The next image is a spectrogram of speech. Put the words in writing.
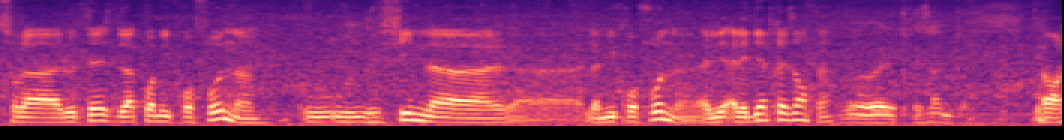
sur la, le test de Aqua Microphone où, je filme la, la, microphone, elle, elle, est bien présente. Hein. Ouais, elle est présente. Alors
